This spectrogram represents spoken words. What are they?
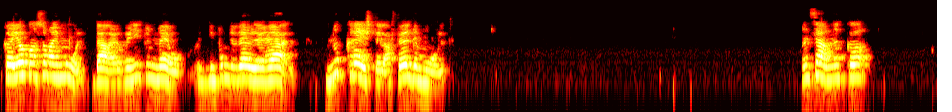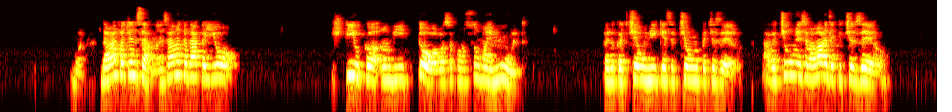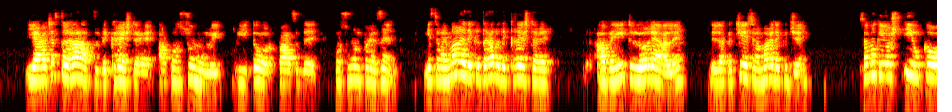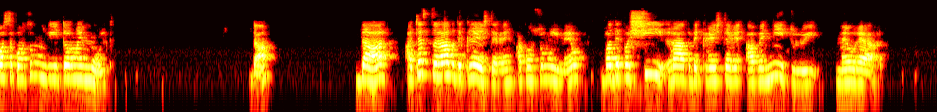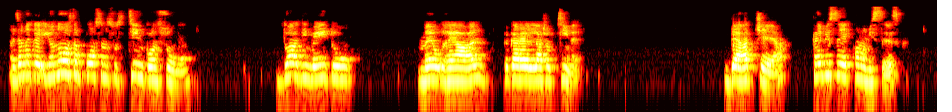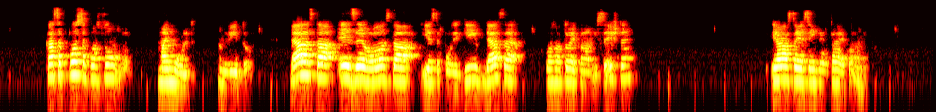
că eu consum mai mult, dar venitul meu, din punct de vedere real, nu crește la fel de mult, înseamnă că Bun. Dar asta ce înseamnă? Înseamnă că dacă eu știu că în viitor o să consum mai mult, pentru că C1 mic este C1 pe C0. Dacă C1 este mai mare decât C0, iar această rată de creștere a consumului viitor față de consumul prezent este mai mare decât rata de creștere a veniturilor reale, deci dacă C este mai mare decât G, înseamnă că eu știu că o să consum în viitor mai mult. Da? Dar această rată de creștere a consumului meu va depăși rata de creștere a venitului meu real. Înseamnă că eu nu o să pot să-mi susțin consumul doar din venitul meu real pe care l-aș obține. De aceea, trebuie să economisesc ca să pot să consum mai mult în viitor. De asta E0 ăsta este pozitiv, de asta consumatorul economisește, iar asta este interpretarea economică.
